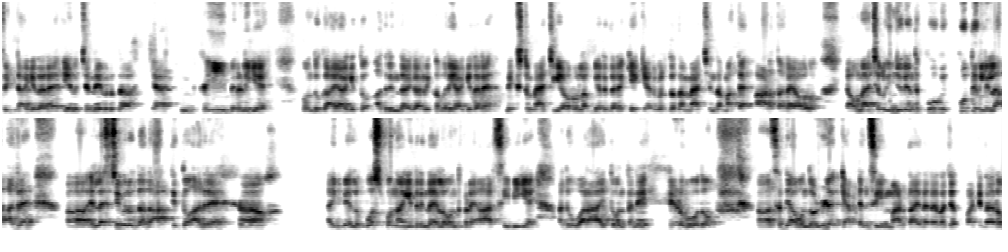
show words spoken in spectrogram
ಫಿಟ್ ಆಗಿದ್ದಾರೆ. ಏನು ಚೆನ್ನೈ ವಿರುದ್ಧ ಕೈ ಬೆರಳಿಗೆ ಒಂದು ಗಾಯ ಆಗಿತ್ತು. ಅದರಿಂದ ಈಗ ರಿಕವರಿ ಆಗಿದ್ದಾರೆ. ನೆಕ್ಸ್ಟ್ ಮ್ಯಾಚ್ಗೆ ಅವರು ಲಭ್ಯರಿದ್ದಾರೆ. ಕೆ ಕೆ ಆರ್ ವಿರುದ್ಧದ ಮ್ಯಾಚ್ ಇಂದ ಮತ್ತೆ ಆಡ್ತಾರೆ ಅವರು. ಯಾವ ಮ್ಯಾಚ್ ಮ್ಯಾಚಲ್ಲೂ ಇಂಜುರಿ ಅಂತ ಕೂಗಿ, ಕೂತಿರ್ಲಿಲ್ಲ. ಆದ್ರೆ ಎಲ್ ಎಸ್ ಸಿ ವಿರುದ್ಧ ಅದು ಆಗ್ತಿತ್ತು. ಆದ್ರೆ ಐ ಪಿ ಎಲ್ ಪೋಸ್ಟ್ಪೋನ್ ಆಗಿದ್ದರಿಂದ ಎಲ್ಲೋ ಒಂದು ಕಡೆ ಆರ್ ಸಿ ಬಿಗೆ ಅದು ವರ ಆಯಿತು ಅಂತಾನೆ ಹೇಳ್ಬೋದು. ಸದ್ಯ ಒಂದು ಒಳ್ಳೆ ಕ್ಯಾಪ್ಟನ್ಸಿ ಮಾಡ್ತಾ ಇದ್ದಾರೆ ರಜತ್ ಪಾಟಿದಾರು.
